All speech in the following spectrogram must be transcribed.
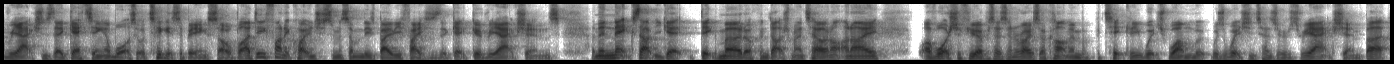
reactions they're getting and what sort of tickets are being sold. But I do find it quite interesting with some of these baby faces that get good reactions. And then next up, you get Dick Murdoch and Dutch Mantell. And I, and I I've watched a few episodes in a row, so I can't remember particularly which one was which in terms of his reaction. But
